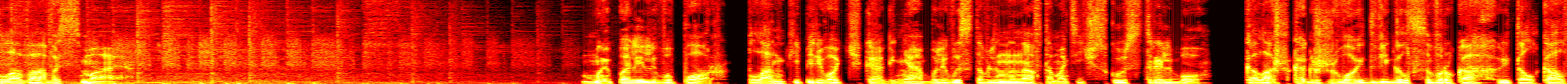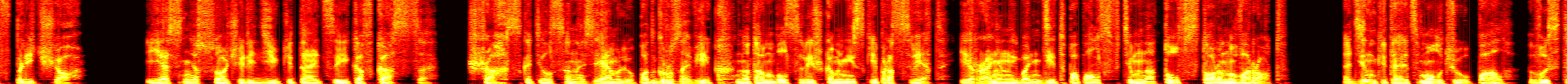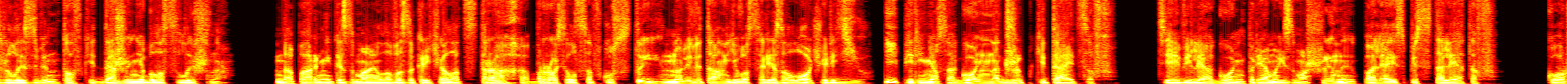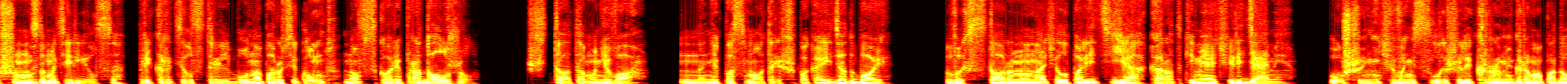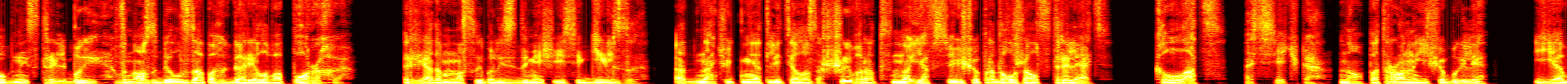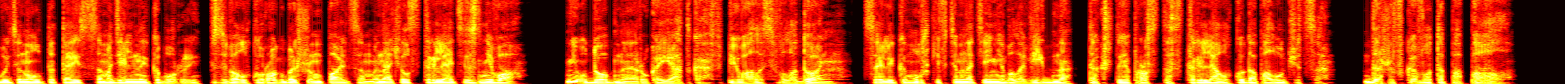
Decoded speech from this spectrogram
Глава восьмая Мы полили в упор. Планки переводчика огня были выставлены на автоматическую стрельбу. Калаш как живой двигался в руках и толкал в плечо. Я снес очередью китайца и кавказца. Шах скатился на землю под грузовик, но там был слишком низкий просвет, и раненый бандит пополз в темноту в сторону ворот. Один китаец молча упал, выстрела из винтовки даже не было слышно. Напарник Измайлова закричал от страха, бросился в кусты, но Левитан его срезал очередью и перенес огонь на джип китайцев. Те вели огонь прямо из машины, поля из пистолетов. Коршун заматерился, прекратил стрельбу на пару секунд, но вскоре продолжил. «Что там у него?» «Но не посмотришь, пока идет бой. В их сторону начал палить я короткими очередями. Уши ничего не слышали, кроме громоподобной стрельбы, в нос бил запах горелого пороха. Рядом насыпались дымящиеся гильзы. Одна чуть не отлетела за шиворот, но я все еще продолжал стрелять. Клац! Осечка. Но патроны еще были. Я вытянул ТТ из самодельной кобуры, взвел курок большим пальцем и начал стрелять из него. Неудобная рукоятка впивалась в ладонь. Цели камушки в темноте не было видно, так что я просто стрелял куда получится. Даже в кого-то попал.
